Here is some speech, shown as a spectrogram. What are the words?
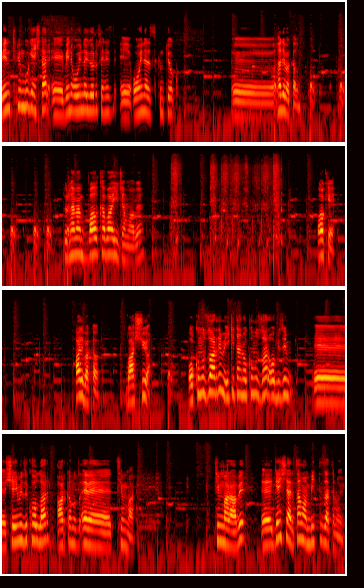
benim tipim bu gençler. Ee, beni oyunda görürseniz e, oynarız sıkıntı yok. Ee, hadi bakalım. Dur hemen bal kabağı yiyeceğim abi. Okey. Hadi bakalım. Başlıyor. Okumuz var değil mi? İki tane okumuz var. O bizim ee, şeyimizi kollar. Arkamız evet tim var. Tim var abi. Ee, gençler tamam bitti zaten oyun.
